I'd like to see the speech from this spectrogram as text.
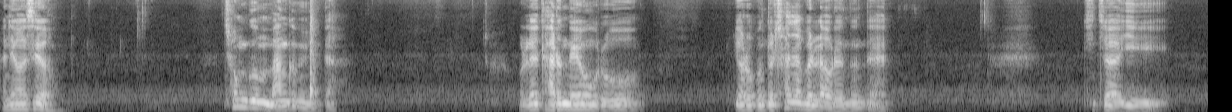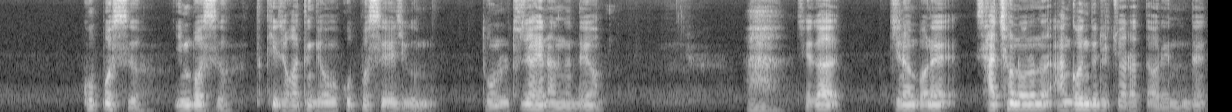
안녕하세요. 청금만금입니다. 원래 다른 내용으로 여러분들 찾아뵈려고 그랬는데 진짜 이 고버스, 인버스, 특히 저 같은 경우 고버스에 지금 돈을 투자해 놨는데요. 아, 제가 지난번에 4천 원은 안 건드릴 줄 알았다 그랬는데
